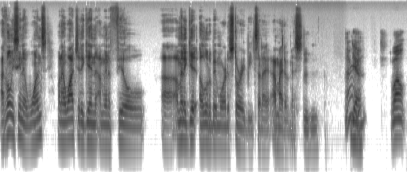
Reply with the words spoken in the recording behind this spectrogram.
I've only seen it once. When I watch it again, I'm gonna feel. Uh, I'm gonna get a little bit more of the story beats that I, I might have missed. Mm-hmm. All Yeah. Well,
